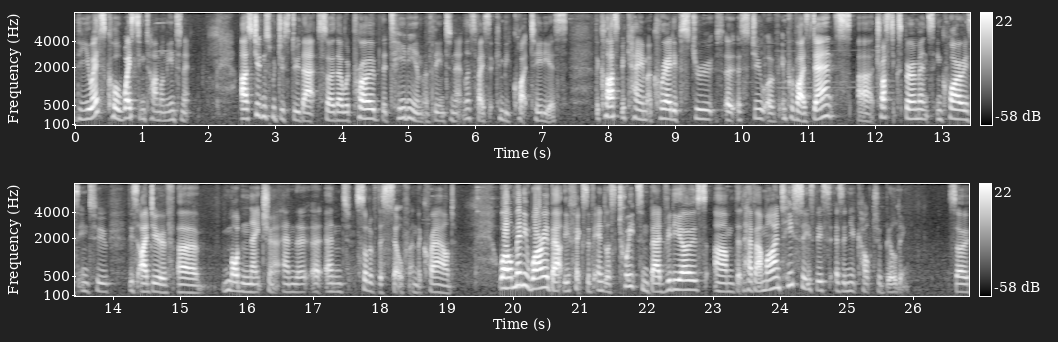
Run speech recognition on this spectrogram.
the US called Wasting Time on the Internet. Uh, students would just do that, so they would probe the tedium of the internet. Let's face it, it can be quite tedious. The class became a creative stew, a stew of improvised dance, uh, trust experiments, inquiries into this idea of uh, modern nature and, the, uh, and sort of the self and the crowd. While many worry about the effects of endless tweets and bad videos um, that have our minds, he sees this as a new culture building. So,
